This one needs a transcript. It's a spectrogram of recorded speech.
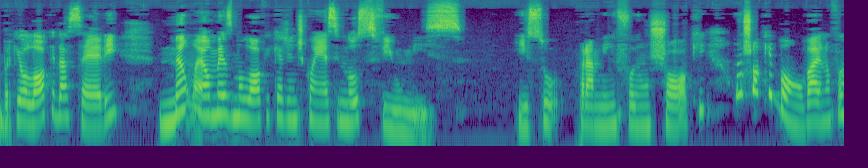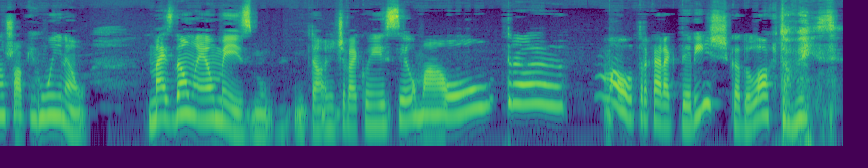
Porque o Loki da série não é o mesmo Loki que a gente conhece nos filmes. Isso, pra mim, foi um choque. Um choque bom, vai, não foi um choque ruim, não. Mas não é o mesmo. Então a gente vai conhecer uma outra. Uma outra característica do Loki, talvez.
